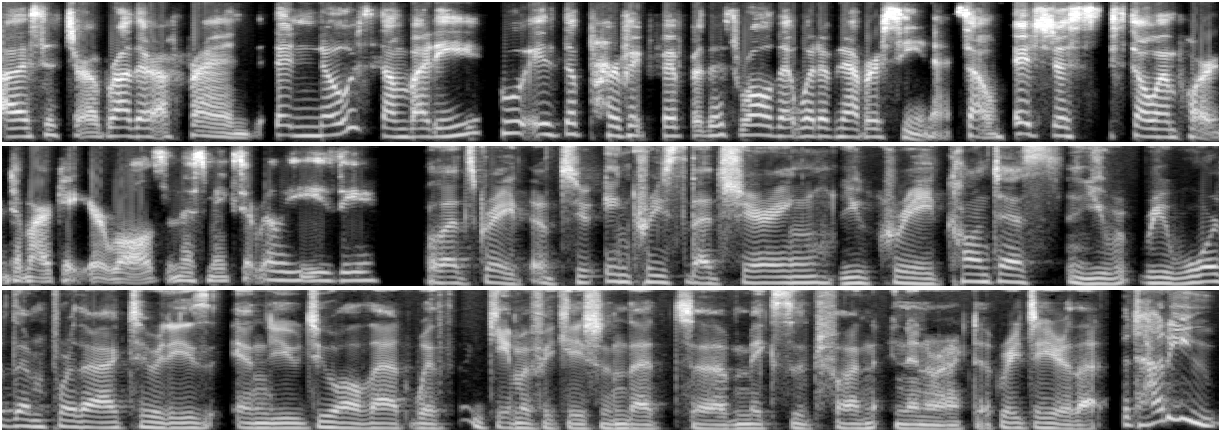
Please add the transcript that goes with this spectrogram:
a sister, a brother, a friend that knows somebody who is the perfect fit for this role that would have never seen it. So it's just so important to market your your roles. And this makes it really easy. Well, that's great. Uh, to increase that sharing, you create contests, and you reward them for their activities, and you do all that with gamification that uh, makes it fun and interactive. Great to hear that. But how do you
